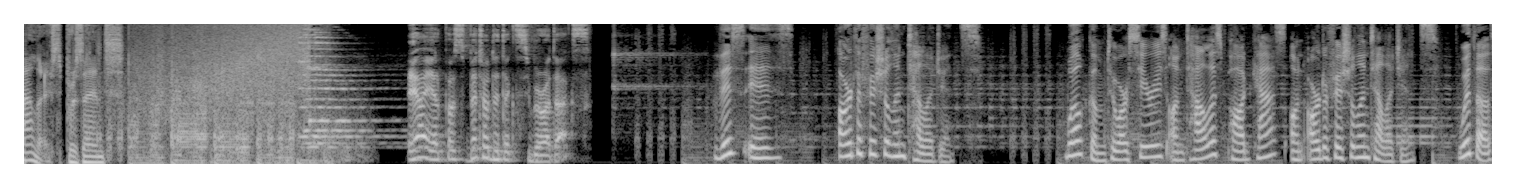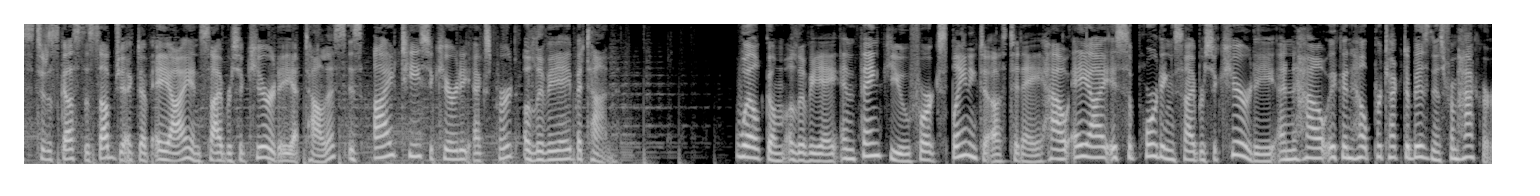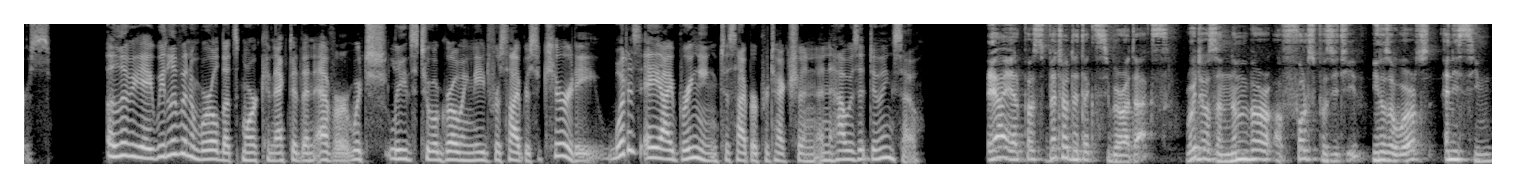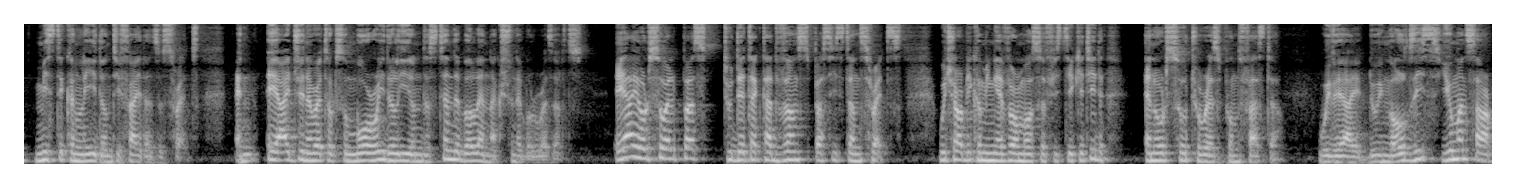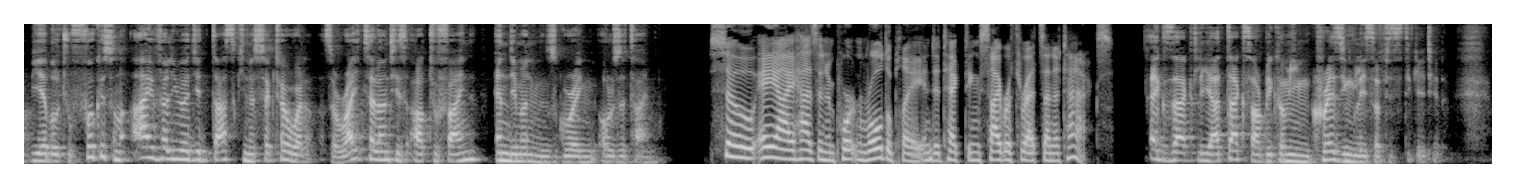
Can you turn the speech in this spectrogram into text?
Thales presents AI help us better detect cyber attacks? This is Artificial Intelligence. Welcome to our series on Thales podcasts on artificial intelligence. With us to discuss the subject of AI and cybersecurity at Thales is IT security expert Olivier Batan. Welcome, Olivier, and thank you for explaining to us today how AI is supporting cybersecurity and how it can help protect a business from hackers. Olivier, we live in a world that's more connected than ever, which leads to a growing need for cybersecurity. What is AI bringing to cyber protection, and how is it doing so? AI helps us better detect cyber attacks, reduce the number of false positives, in other words, anything mistakenly identified as a threat. And AI generates also more readily understandable and actionable results. AI also helps us to detect advanced persistent threats, which are becoming ever more sophisticated, and also to respond faster. With AI doing all this, humans are be able to focus on high value added tasks in a sector where the right talent is hard to find and demand is growing all the time. So, AI has an important role to play in detecting cyber threats and attacks. Exactly, attacks are becoming increasingly sophisticated.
